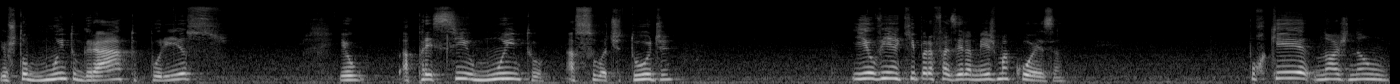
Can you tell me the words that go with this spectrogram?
Eu estou muito grato por isso. Eu aprecio muito a sua atitude. E eu vim aqui para fazer a mesma coisa. Porque nós não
